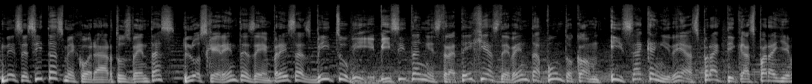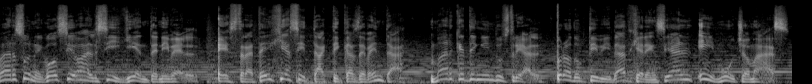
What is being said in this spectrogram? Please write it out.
¿Necesitas mejorar tus ventas? Los gerentes de empresas B2B visitan estrategiasdeventa.com y sacan ideas prácticas para llevar su negocio al siguiente nivel. Estrategias y tácticas de venta, marketing industrial, productividad gerencial y mucho más.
